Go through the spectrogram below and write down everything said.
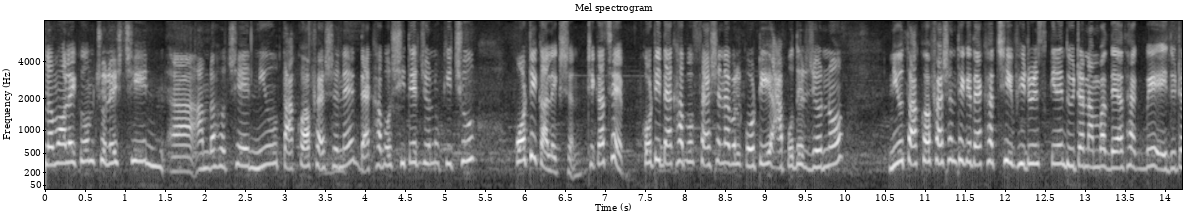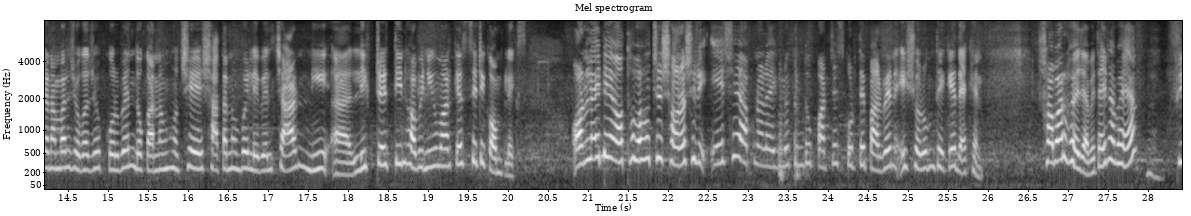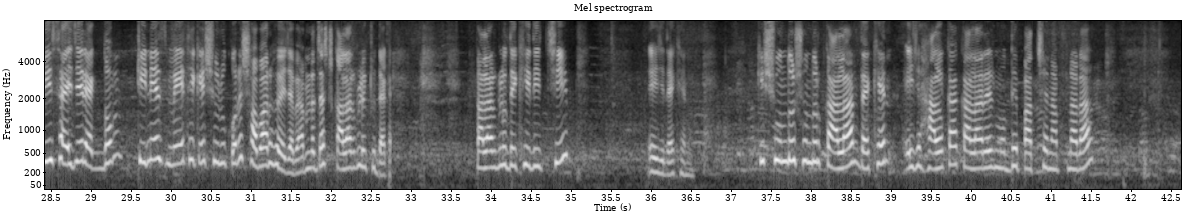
আসসালামু আলাইকুম, চলে এসেছি আমরা হচ্ছে নিউ তাকোয়া ফ্যাশনে। দেখাবো শীতের জন্য কিছু কোটি কালেকশন, ঠিক আছে? কোটি দেখাবো ফ্যাশনেবল কোটি আপুদের জন্য। নিউ তাকোয়া ফ্যাশন থেকে দেখাচ্ছি ভিডিও স্ক্রিনে দুইটা নাম্বার দেয়া থাকবে, এই দুইটা নাম্বারে যোগাযোগ করবেন। দোকান হচ্ছে সাতানব্বই লেভেল চার লিফটের তিন হবে নিউ মার্কেট সিটি কমপ্লেক্স। অনলাইনে অথবা হচ্ছে সরাসরি এসে আপনারা এগুলো কিন্তু পারচেস করতে পারবেন এই শোরুম থেকে, দেখেন। সবার হয়ে যাবে, তাই না ভাইয়া? ফ্রি সাইজের একদম টিনেজ মেয়ে থেকে শুরু করে সবার হয়ে যাবে। আমরা জাস্ট কালারগুলো একটু দেখাই। কালারগুলো দেখিয়ে দিচ্ছি। এই যে দেখেন, কি সুন্দর সুন্দর কালার দেখেন। এই যে হালকা কালারের মধ্যে পাচ্ছেন আপনারা।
